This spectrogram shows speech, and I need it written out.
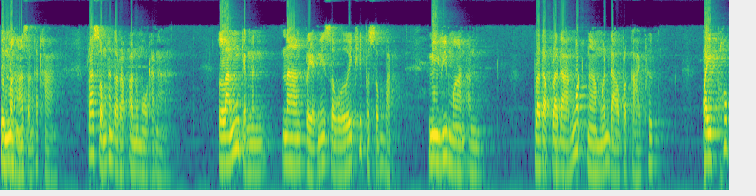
เป็นมหาสังฆทาน พระสงฆ์ท่านก็รับอนุโมทนา หลังจากนั้นนางเปรตนี้เสวยที่ผสมบัติ มีวิมานอัน ประดับประดางดงามเหมือนดาวประกายพลึก ไปพบ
